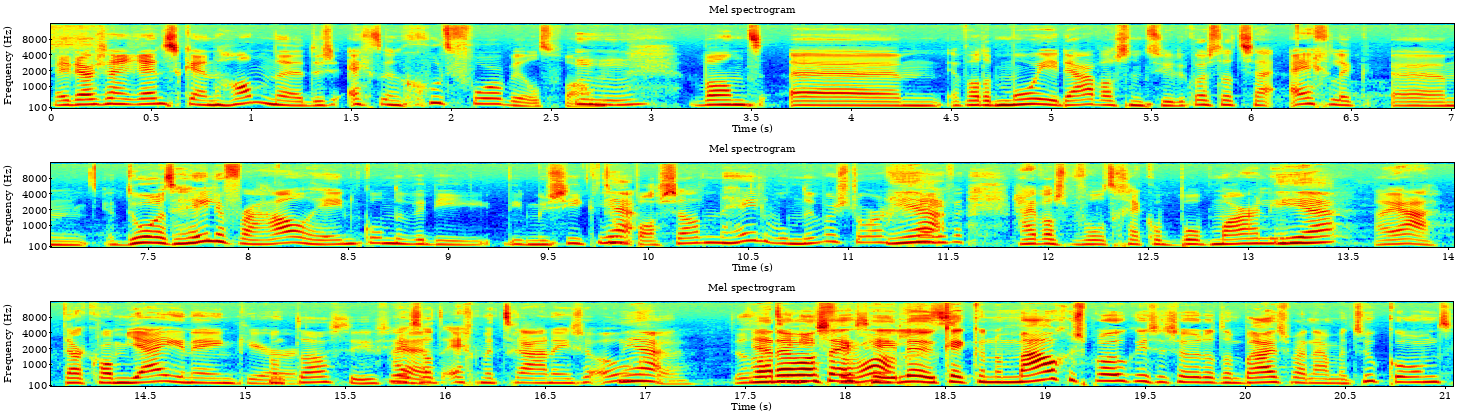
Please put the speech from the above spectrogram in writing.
Nee, daar zijn Renske en Han eh, dus echt een goed voorbeeld van. Mhm. Want ehm, wat het mooie daar was natuurlijk, was dat zij eigenlijk ehm, door het hele verhaal heen konden we die, die muziek Ja. toepassen. Ze hadden een heleboel nummers doorgegeven. Hij was bijvoorbeeld gek op Bob Marley. Ja, Nou ja, daar kwam jij in één keer. fantastisch. Hij zat echt met tranen in zijn ogen. Ja. Dat ja, dat was echt heel leuk. Kijk, normaal gesproken is het zo dat een bruidspaar naar me toe komt.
